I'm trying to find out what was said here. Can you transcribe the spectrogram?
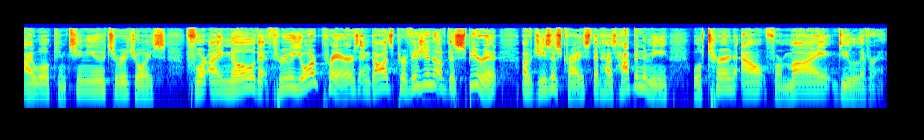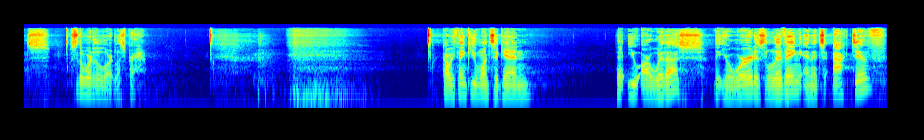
I will continue to rejoice, for I know that through your prayers and God's provision of the Spirit of Jesus Christ that has happened to me will turn out for my deliverance. This is the word of the Lord. Let's pray. God, we thank you once again that you are with us, that your word is living and it's active,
